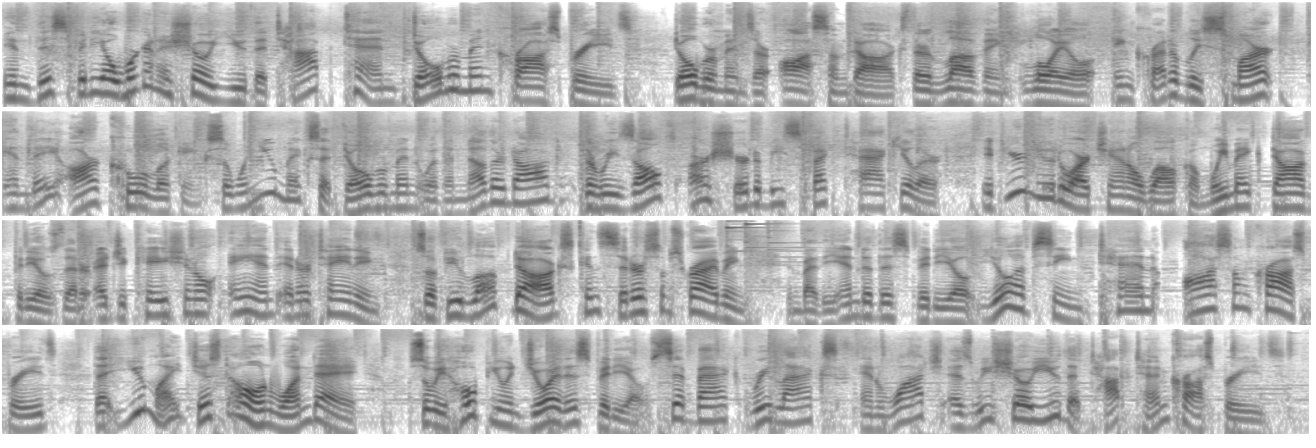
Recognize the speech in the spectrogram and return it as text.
In this video, we're going to show you the top 10 Doberman crossbreeds. Dobermans are awesome dogs. They're loving, loyal, incredibly smart, and they are cool looking. So when you mix a Doberman with another dog, the results are sure to be spectacular. If you're new to our channel, welcome. We make dog videos that are educational and entertaining. So if you love dogs, consider subscribing. And by the end of this video, you'll have seen 10 awesome crossbreeds that you might just own one day. So we hope you enjoy this video. Sit back, relax, and watch as we show you the top 10 crossbreeds.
